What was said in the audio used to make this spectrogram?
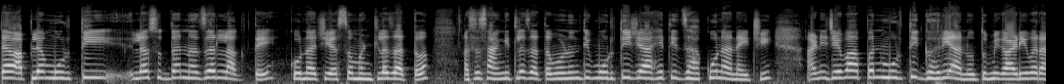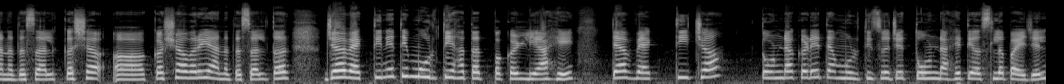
त्या आपल्या मूर्तीला सुद्धा नजर लागते कोणाची असं म्हटलं जातं असं सांगितलं जातं. म्हणून ती मूर्ती जी आहे ती झाकून आणायची. आणि जेव्हा आपण मूर्ती घरी आणू तुम्ही गाडीवर आणत असाल कशा कशावरही आणत असाल तर ज्या व्यक्तीने ती मूर्ती हातात पकडली आहे त्या व्यक्तीच्या तोंडाकडे त्या मूर्तीचं जे तोंड आहे ते असलं पाहिजे.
